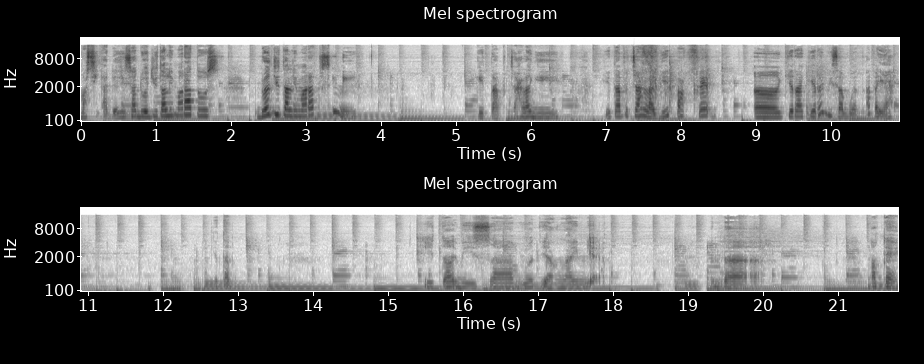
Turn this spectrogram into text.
masih ada sisa 2 juta 500 2 juta 500 ini kita pecah lagi. Kita pecah lagi pakai uh, kira-kira bisa buat apa ya? Kita kita bisa buat yang lainnya. Bentar. Oke. Okay.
